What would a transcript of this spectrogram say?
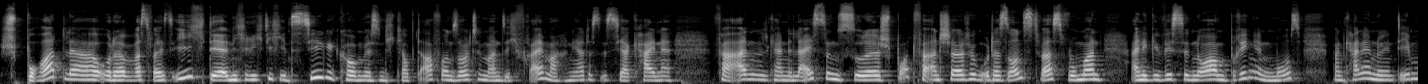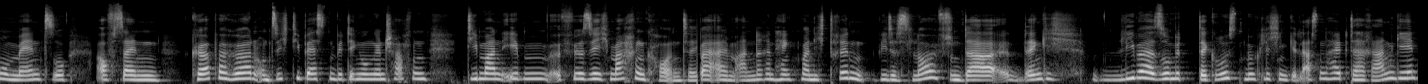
Sportler oder was weiß ich, der nicht richtig ins Ziel gekommen ist. Und ich glaube, davon sollte man sich freimachen. Ja, das ist ja keine, Veran keine Leistungs- oder Sportveranstaltung oder sonst was, wo man eine gewisse Norm bringen muss. Man kann ja nur in dem Moment so auf seinen Körper hören und sich die besten Bedingungen schaffen, die man eben für sich machen konnte. Bei allem anderen hängt man nicht drin, wie das läuft. Und da denke ich, lieber so mit der größtmöglichen Gelassenheit daran gehen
